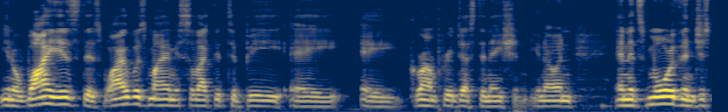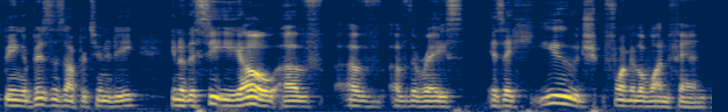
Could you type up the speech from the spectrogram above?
you know why is this? Why was miami selected to be a a grand prix destination you know? And and it's more than just being a business opportunity. You know the ceo of of of the race is a huge Formula One fan,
